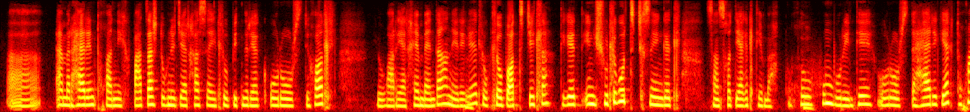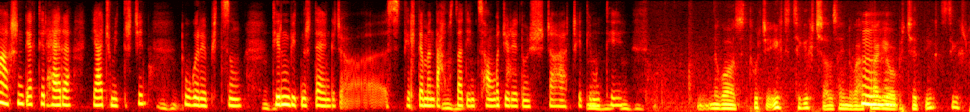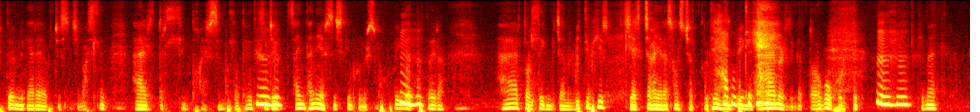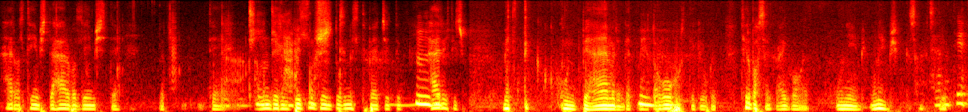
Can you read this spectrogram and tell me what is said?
а амар хайрын тухай нэг базааж дүгнэж ярихаасаа илүү бид нар яг өөрөө өөрсдийнхөө л юугаар ярих юм байна да нэрээгээ л өглөө бодож илаа. Тэгээд энэ шүлгүүд ч гэсэн ингээд л сонсоход яг л тийм байхгүй. Хүн бүрийн те өөрөө өөрсдөө хайрыг яг тухайн агшинд яг тэр хайраа яаж мэдэрч чинь түүгээрээ битсэн. Тэр нь бид нартай ингэж а, сэтгэлтэй манд давхцаад энд сонгож ирээд уншиж байгаа ч гэдэг юм уу те. Нөгөө сэтгүүлч игт цэгэгч сая нөгөө атрагийн юу бичээд игт цэгэгч битээр нэг арай явж ирсэн чинь бас нэг хайр дурлалын тухай ярьсан болов. Тэгээд тэгсэн чинь сайн таны ярьсан шиг тийм юм ярьсан баггүй. Би ингээд бат хоёраа хайр дурлалыг ингэж амар битэмхэр ярьж байгаа яриа сонсч чаддгүй. Тийм хүн би ингээд амар ингээд дургу хүрдэг. Аа. Тийм ээ. Хайр бол тийм штэ, хайр бол ийм штэ. Тийм аман дээр бэлэн тийм дүгнэлт байж идэг. Хайрыг тэгж мэддэг хүнд би амар ингээд дургу хүрдэг юу гэдэг. Тэр бас яг айгуу үний юм үний юм шиг санагдсан. Харин тийм.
